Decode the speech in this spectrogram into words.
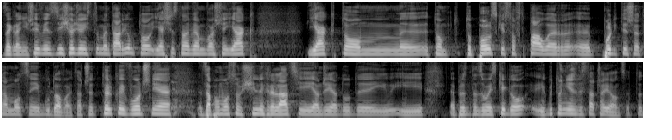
zagranicznej. Więc jeśli chodzi o instrumentarium, to ja się zastanawiam właśnie, jak jak to, to, to, polskie soft power e, polityczne tam mocniej budować. Znaczy tylko i wyłącznie za pomocą silnych relacji Andrzeja Dudy i, i prezydenta Zełańskiego, jakby to nie jest wystarczające. To,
